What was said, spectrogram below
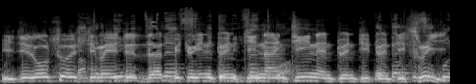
It is also estimated that between 2019 and 2023,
